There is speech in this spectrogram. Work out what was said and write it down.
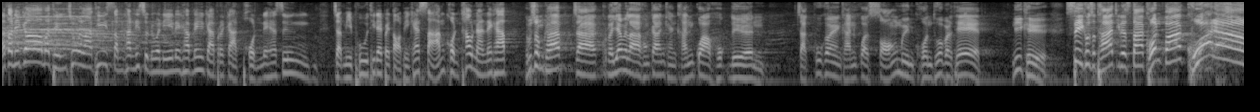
ละตอนนี้ก็มาถึงช่วงเวลาที่สำคัญที่สุดในวันนี้นะครับนั่นคือการประกาศผลนะฮะซึ่งจะมีผู้ที่ได้ไปต่อเพียงแค่ 3 คนเท่านั้นนะครับท่านผู้ชมครับจากระยะเวลาของการแข่งขันกว่า 6 เดือน จากผู้เข้าแข่งขันกว่า 20,000 คนทั่วประเทศ นี่คือ 4 คนสุดท้ายจิตสตาร์คนฟ้าขวาดาว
